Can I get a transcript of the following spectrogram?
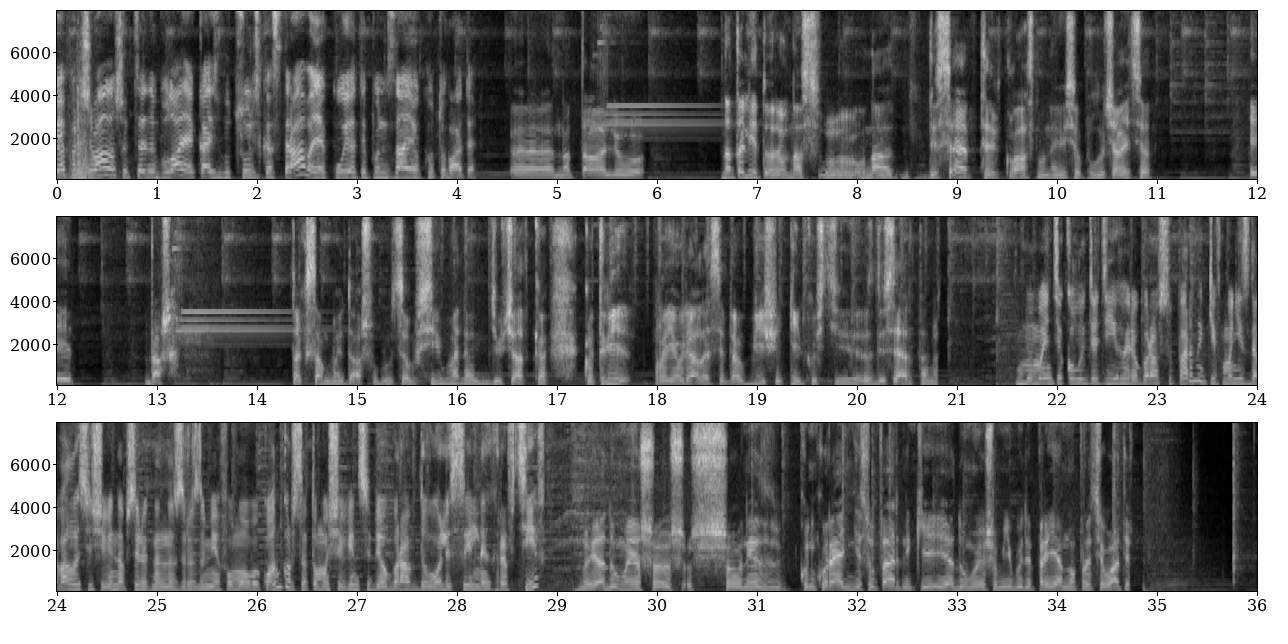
Я переживала, щоб це не була якась гуцульська страва, яку я типу не знаю, як готувати. Е, Наталю. Наталі теж у нас о, вона десерт, класно, в неї все виходить. І Даша. Так само і Дашу. Бо це всі в мене дівчатка, котрі проявляли себе в більшій кількості з десертами. В моменті, коли дядя Ігор обирав суперників, мені здавалося, що він абсолютно не зрозумів умови конкурсу, тому що він собі обирав доволі сильних гравців. Ну я думаю, що, що, що вони конкурентні суперники, і я думаю, що мені буде приємно працювати.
